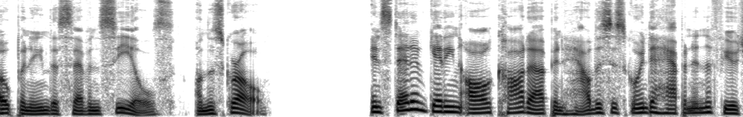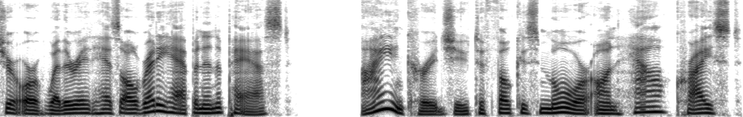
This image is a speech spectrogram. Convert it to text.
opening the seven seals on the scroll. Instead of getting all caught up in how this is going to happen in the future or whether it has already happened in the past, I encourage you to focus more on how Christ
